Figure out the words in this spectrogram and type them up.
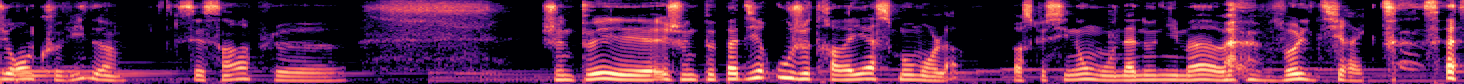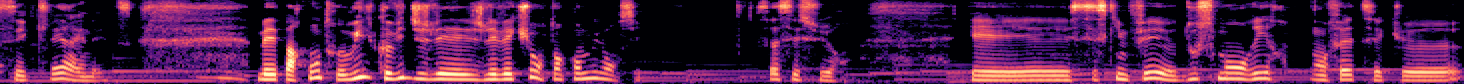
Durant le Covid, c'est simple, euh, je, ne peux, je ne peux pas dire où je travaillais à ce moment-là, parce que sinon mon anonymat euh, vole direct, ça c'est clair et net. Mais par contre, oui, le Covid, je l'ai vécu en tant qu'ambulancier, ça c'est sûr. Et c'est ce qui me fait doucement rire, en fait, c'est que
